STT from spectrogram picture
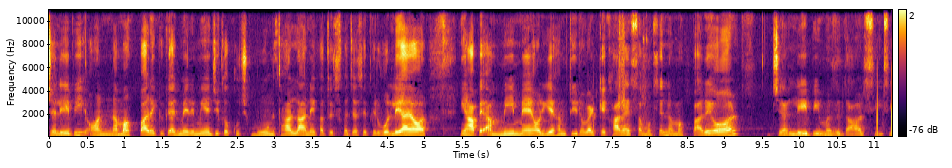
जलेबी और नमक पारे क्योंकि आज मेरे मियाँ जी का कुछ मूड था लाने का तो इस वजह से फिर वो ले आया और यहाँ पर अम्मी मैं और ये हम तीनों बैठ के खा रहे हैं समोसे नमक पारे और जलेबी मज़ेदार सी। सी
